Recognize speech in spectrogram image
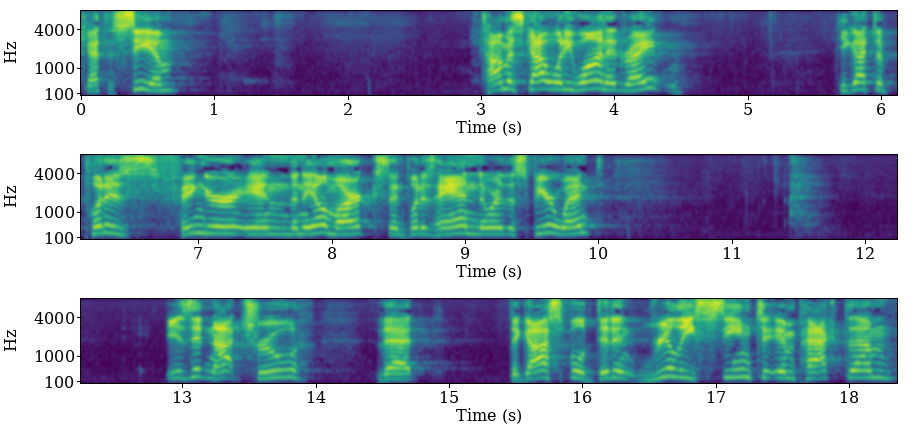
got to see him. Thomas got what he wanted, right? He got to put his finger in the nail marks and put his hand where the spear went. Is it not true that the gospel didn't really seem to impact them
